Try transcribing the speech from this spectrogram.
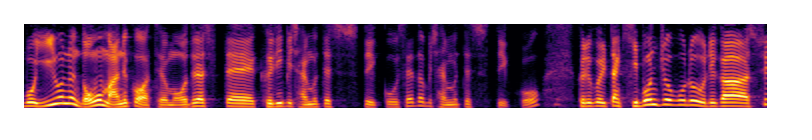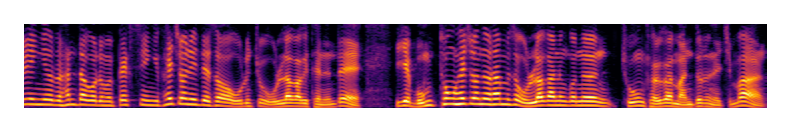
뭐 이유는 너무 많을 것 같아요. 뭐 갔을 때 그립이 잘못됐을 수도 있고 setup이 잘못됐을 수도 있고 그리고 일단 기본적으로 우리가 스윙을 한다 그러면 백스윙이 회전이 돼서 오른쪽 올라가게 되는데 이게 몸통 회전을 하면서 올라가는 거는 좋은 결과를 만들어내지만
